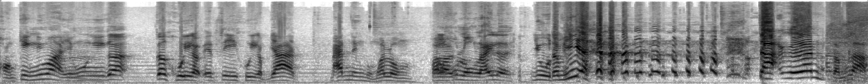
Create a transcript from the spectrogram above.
ของจริงนี่หว่าอย่างงงี้ก็ก็ คุยกับ FC คุยกับญาติแป๊บหนึ่งผมก็ลงเพราะเราลงไลฟ์เลย อยู่ทำเพี้ยจะเงิน สำหรับ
